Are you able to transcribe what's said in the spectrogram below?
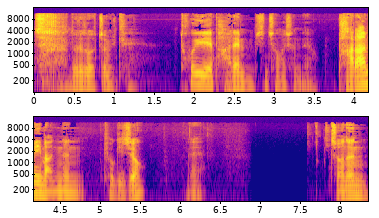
자, 노래도 좀 이렇게 토이의 바램 신청하셨네요. 바람이 맞는 표기죠. 네. 저는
